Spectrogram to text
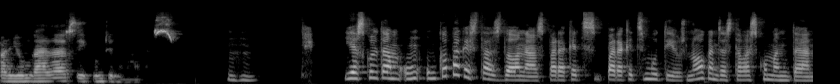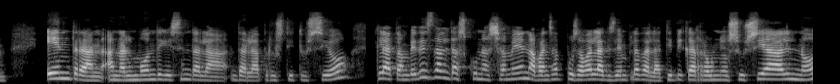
perllongades i continuades. Uh -huh. I escolta'm, un, un cop aquestes dones, per aquests, per aquests motius no, que ens estaves comentant, entren en el món, diguéssim, de la, de la prostitució, clar, també des del desconeixement, abans et posava l'exemple de la típica reunió social, no?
